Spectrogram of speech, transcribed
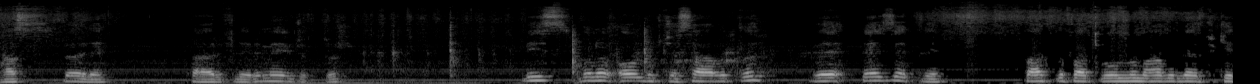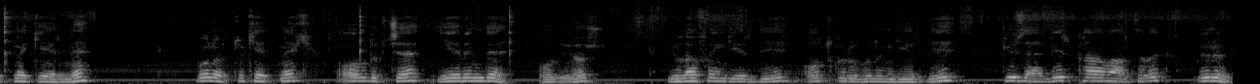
has böyle tarifleri mevcuttur. Biz bunu oldukça sağlıklı ve lezzetli farklı farklı unlu mamuller tüketmek yerine bunu tüketmek oldukça yerinde oluyor. Yulafın girdiği, ot grubunun girdiği güzel bir kahvaltılık ürün.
